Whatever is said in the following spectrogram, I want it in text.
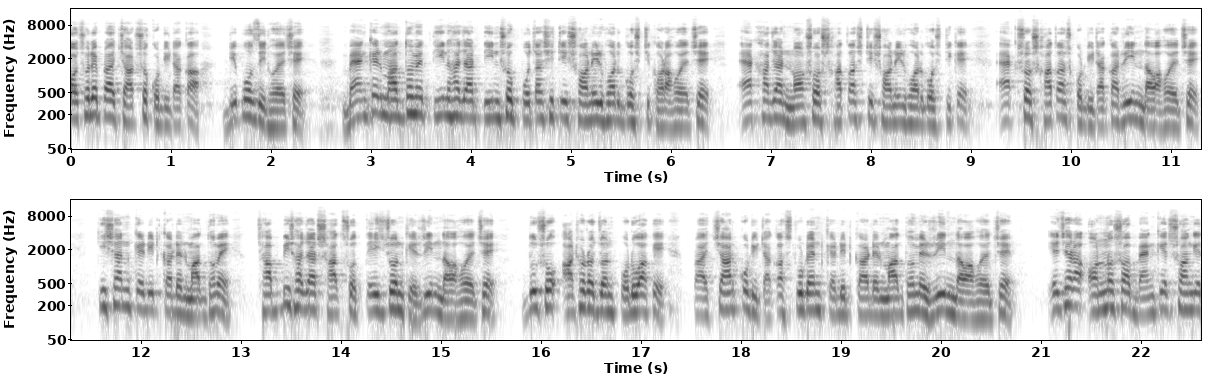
বছরে প্রায় চারশো কোটি টাকা ডিপোজিট হয়েছে। ব্যাংকের মাধ্যমে তিন হাজার তিনশো পঁচাশিটি স্বনির্ভর গোষ্ঠী করা হয়েছে। এক হাজার নশো সাতাশটি স্বনির্ভর গোষ্ঠীকে একশো সাতাশ কোটি টাকা ঋণ দেওয়া হয়েছে। কিষাণ ক্রেডিট কার্ডের মাধ্যমে ছাব্বিশ হাজার সাতশো তেইশ জনকে ঋণ দেওয়া হয়েছে। দুশো আঠেরো জন পড়ুয়াকে প্রায় চার কোটি টাকা স্টুডেন্ট ক্রেডিট কার্ডের মাধ্যমে ঋণ দেওয়া হয়েছে। এছাড়া অন্য সব ব্যাংকের সঙ্গে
